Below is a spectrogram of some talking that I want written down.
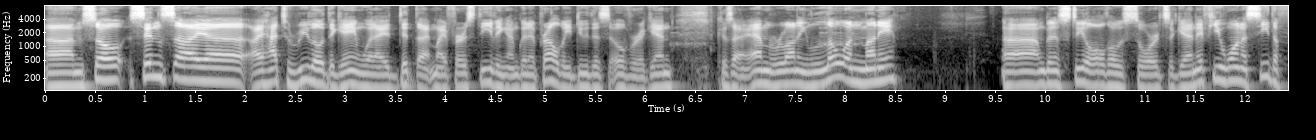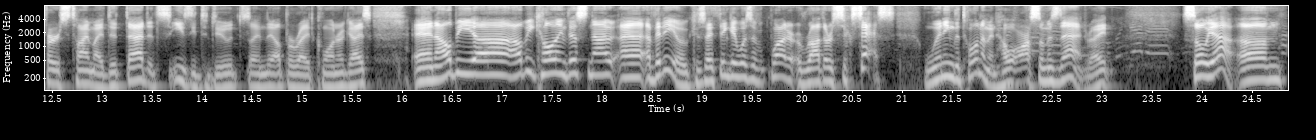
Um, so since I uh, I had to reload the game when I did that my first thieving, I'm gonna probably do this over again because I am running low on money. Uh, I'm gonna steal all those swords again. If you want to see the first time I did that, it's easy to do. It's in the upper right corner, guys. And I'll be uh, I'll be calling this now uh, a video because I think it was a, quite a rather success winning the tournament. How awesome is that, right? So yeah, um,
